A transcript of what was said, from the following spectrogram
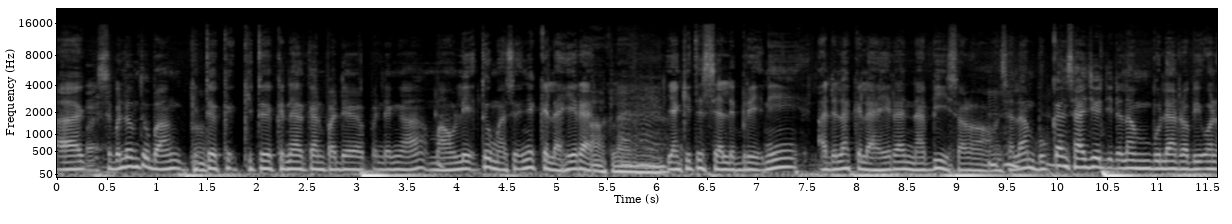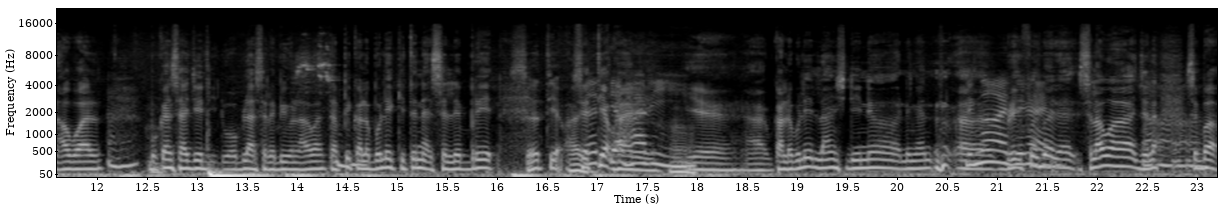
Uh, sebelum tu bang kita ke, kita kenalkan pada pendengar Maulid tu maksudnya kelahiran. Ah, kelahiran. Yang kita celebrate ni adalah kelahiran Nabi SAW bukan saja di dalam bulan Rabiul Awal, bukan saja di 12 Rabiul Awal tapi kalau boleh kita nak celebrate setiap hari Setiap, Setiap hari. hari. Ya. Yeah. Uh, kalau boleh lunch dinner dengan uh, Dengar breakfast kan? kan? selawat je lah. Ah, ah, ah. Sebab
